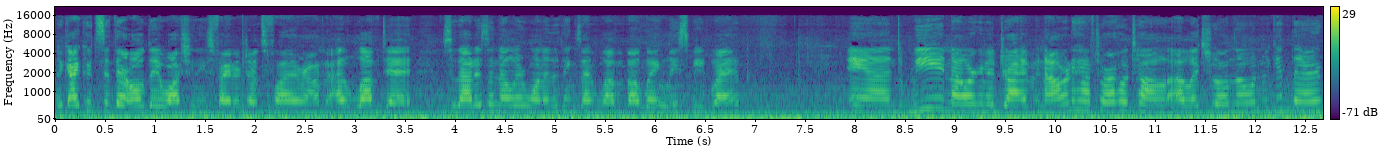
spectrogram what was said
Like, I could sit there all day watching these fighter jets fly around. I loved it. So, that is another one of the things I love about Langley Speedway. And we now are going to drive an hour and a half to our hotel. I'll let you all know when we get there.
